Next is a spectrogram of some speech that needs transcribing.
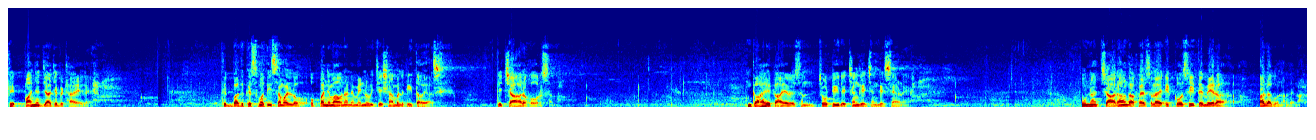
ਤੇ ਪੰਜ ਜੱਜ ਬਿਠਾਏ ਗਏ। ਤੇ ਬਦਕਿਸਮਤੀ ਸਮਝ ਲਓ, ਉਹ ਪੰਜਵਾਂ ਉਹਨਾਂ ਨੇ ਮੈਨੂੰ ਵਿੱਚ ਸ਼ਾਮਲ ਕੀਤਾ ਹੋਇਆ ਸੀ। ਤੇ ਚਾਰ ਹੋਰ ਸਨ। ਗਾਇਕ ਆਏ ਹੋਏ ਸਨ, ਚੋਟੀ ਦੇ ਚੰਗੇ ਚੰਗੇ ਸਿਆਣੇ। ਉਹਨਾਂ ਚਾਰਾਂ ਦਾ ਫੈਸਲਾ ਇੱਕੋ ਸੀ ਤੇ ਮੇਰਾ, ਅਲੱਗ ਉਹਨਾਂ ਦੇ ਨਾਲ।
